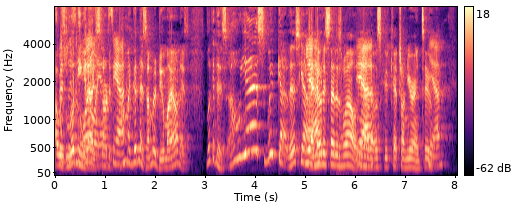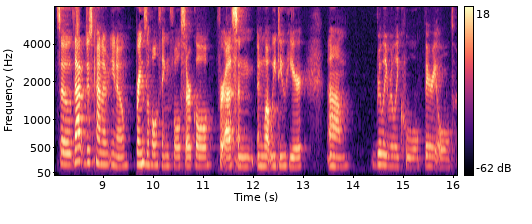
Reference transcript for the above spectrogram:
I was looking and I started. Yeah. Oh my goodness, I'm going to do my own. Is look at this. Oh yes, we've got this. Yeah, yeah. I noticed that as well. Yeah. yeah, that was a good catch on your end too. Yeah. So that just kind of you know brings the whole thing full circle for us and and what we do here. Um, really, really cool. Very old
